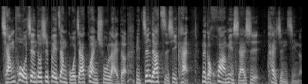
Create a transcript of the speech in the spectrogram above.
强迫症都是被这样国家惯出来的。你真的要仔细看那个画面，实在是太震惊了。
